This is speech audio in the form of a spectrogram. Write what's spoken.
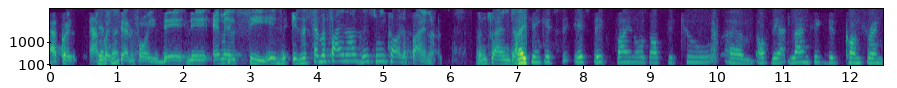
A, que- a Yes, question for you. The the MLC is is the semifinals this week or the finals? I'm trying to. I think it's the, it's the finals of the two um, of the Atlantic Conference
